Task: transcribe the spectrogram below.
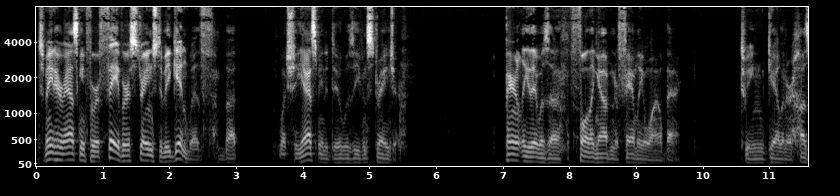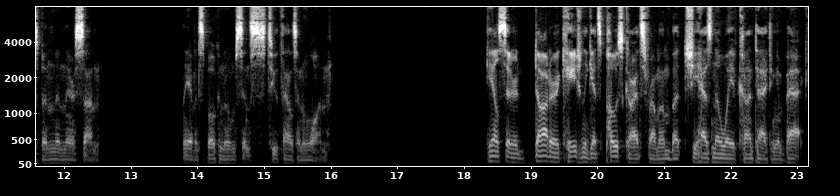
Which made her asking for a favor strange to begin with, but what she asked me to do was even stranger. Apparently, there was a falling out in her family a while back between Gail and her husband and their son. They haven't spoken to him since 2001. Gail said her daughter occasionally gets postcards from him, but she has no way of contacting him back.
